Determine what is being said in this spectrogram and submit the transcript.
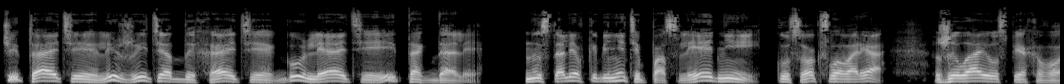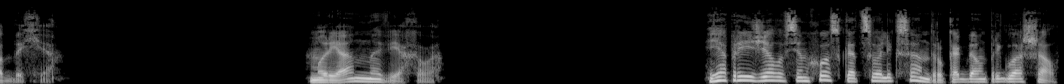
Читайте, лежите, отдыхайте, гуляйте и так далее. На столе в кабинете последний кусок словаря. Желаю успеха в отдыхе. Марианна Вехова Я приезжала в семхоз к отцу Александру, когда он приглашал,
